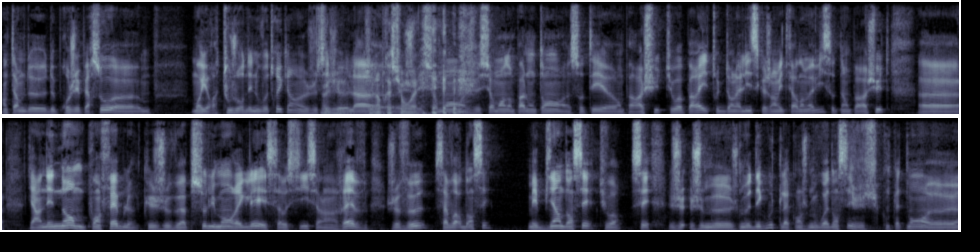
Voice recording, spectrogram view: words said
en termes de, de projets perso, euh, moi, il y aura toujours des nouveaux trucs. Hein. Je sais que là, j'ai l'impression, je, ouais. vais sûrement, je vais sûrement dans pas longtemps sauter en parachute, tu vois. Pareil, truc dans la liste que j'ai envie de faire dans ma vie, sauter en parachute. Il y a un énorme point faible que je veux absolument régler, et ça aussi, c'est un rêve. Je veux savoir danser mais bien danser, tu vois. C'est, je, je, me, je me dégoûte là quand je me vois danser, je, suis complètement. Euh,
